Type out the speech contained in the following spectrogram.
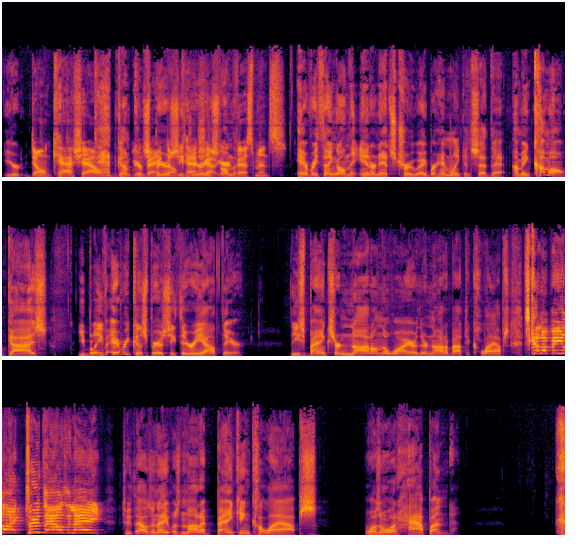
you're don't cash out dadgum your conspiracy bank. Don't cash theories out your investments. The, everything on the internet's true. Abraham Lincoln said that. I mean, come on, guys. You believe every conspiracy theory out there. These banks are not on the wire. They're not about to collapse. It's going to be like 2008. 2008 was not a banking collapse. It wasn't what happened.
